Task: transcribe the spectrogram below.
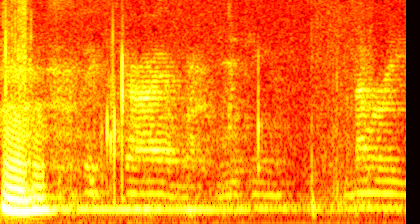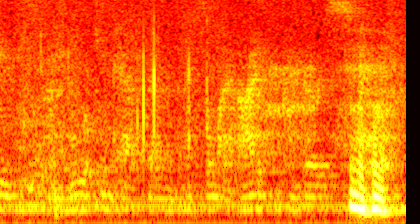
mm-hmm. the big sky. I'm like looking memories. I'm looking at them, and so my eyes become very small. Mm-hmm.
